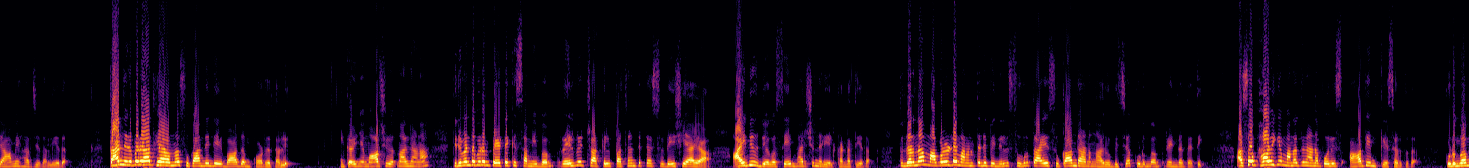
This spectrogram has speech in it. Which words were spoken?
ജാമ്യ ഹർജി തള്ളിയത്. താൻ നിരപരാധിയാണെന്ന സുഗാന്തിന്റെ വാദം കോടതി തള്ളി. ഇക്കഴിഞ്ഞ മാർച്ച് ഇരുപത്തിനാലിനാണ് തിരുവനന്തപുരം പേട്ടയ്ക്ക് സമീപം റെയിൽവേ ട്രാക്കിൽ പത്തനംതിട്ട സ്വദേശിയായ ഐ ബി ഉദ്യോഗസ്ഥയെ മരിച്ച നിലയിൽ കണ്ടെത്തിയത്. തുടർന്ന് മകളുടെ മരണത്തിന് പിന്നിൽ സുഹൃത്തായ സുകാന്താണെന്ന് ആരോപിച്ച് കുടുംബം രംഗത്തെത്തി. അസ്വാഭാവിക മരണത്തിനാണ് പോലീസ് ആദ്യം കേസെടുത്തത്. കുടുംബം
